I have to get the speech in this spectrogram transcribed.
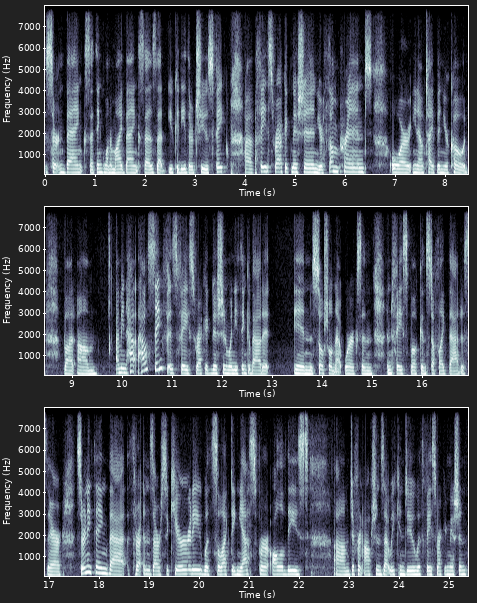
certain banks. I think one of my banks says that you could either choose fake uh, face recognition, your thumbprint, or you know, type in your code. But um, I mean, how how safe is face recognition when you think about it? in social networks and, and Facebook and stuff like that? Is there is there anything that threatens our security with selecting yes for all of these um, different options that we can do with face recognition?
